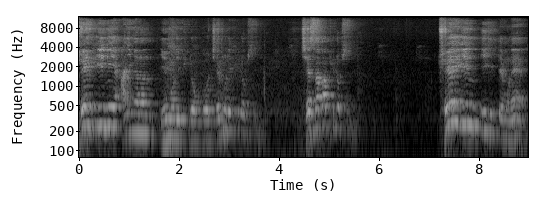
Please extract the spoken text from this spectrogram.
죄인이 아니면은 예물이 필요 없고 제물이 필요 없습니다. 제사가 필요 없습니다. 죄인이기 때문에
